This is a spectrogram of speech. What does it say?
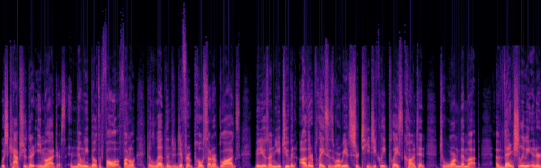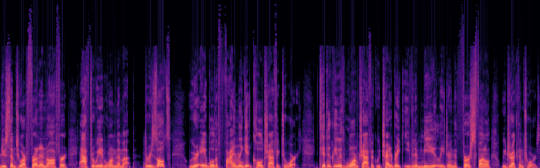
which captured their email address. And then we built a follow-up funnel that led them to different posts on our blogs, videos on YouTube, and other places where we had strategically placed content to warm them up. Eventually, we introduced them to our front-end offer after we had warmed them up. The results, we were able to finally get cold traffic to work. Typically, with warm traffic, we try to break even immediately during the first funnel we direct them towards.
